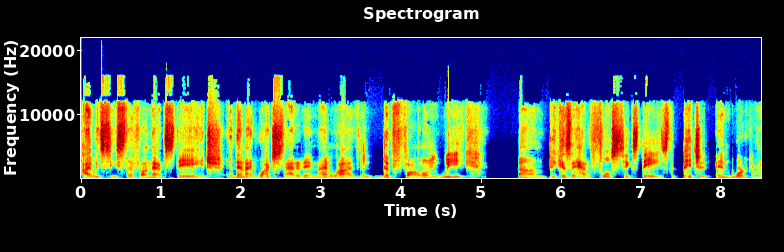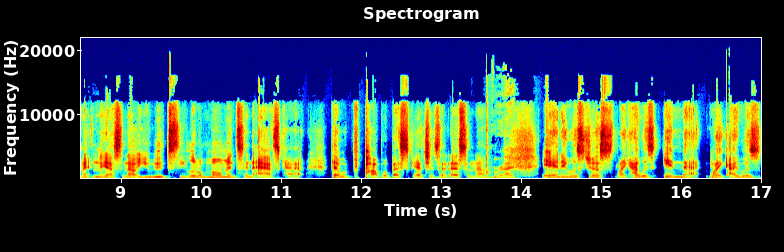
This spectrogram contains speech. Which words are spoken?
I would see stuff on that stage, and then I'd watch Saturday Night Live the, the following week, um, because they had a full six days to pitch it and work on it in the SNL. You would see little moments in ASSSSCAT that would pop up as sketches at SNL. Right. And it was just like I was in that. Like I was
